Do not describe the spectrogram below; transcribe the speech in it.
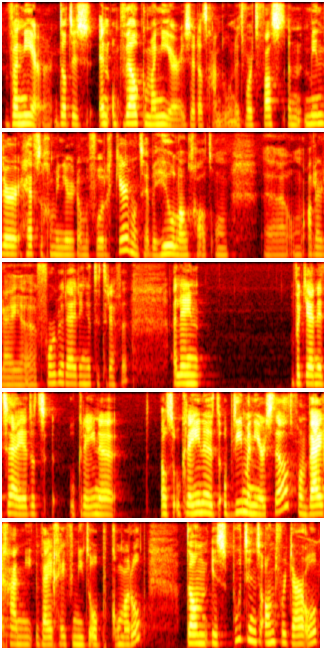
wanneer dat is en op welke manier ze dat gaan doen. Het wordt vast een minder heftige manier dan de vorige keer, want ze hebben heel lang gehad om, om allerlei uh, voorbereidingen te treffen. Alleen wat jij net zei, dat Oekraïne, als Oekraïne het op die manier stelt, van wij, gaan niet, wij geven niet op, kom maar op, dan is Poetins antwoord daarop:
